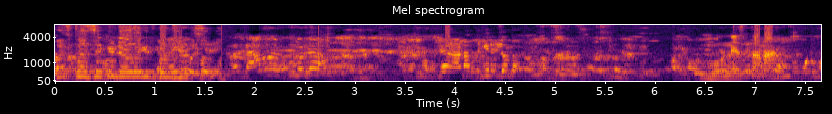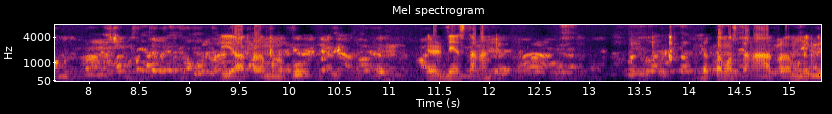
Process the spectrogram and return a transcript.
ಫಸ್ಟ್ ಸೆಕೆಂಡ್ ಯಾವ್ದಾಗಿತ್ತು? ಬಂದು. ಮೂರನೇ ಸ್ಥಾನ. ಈ ಆಕಳ ಮುಣುಕು ಎರಡನೇ ಸ್ಥಾನ. ಪ್ರಥಮ ಸ್ಥಾನ ಆಕಳ ಮುಣುಕು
